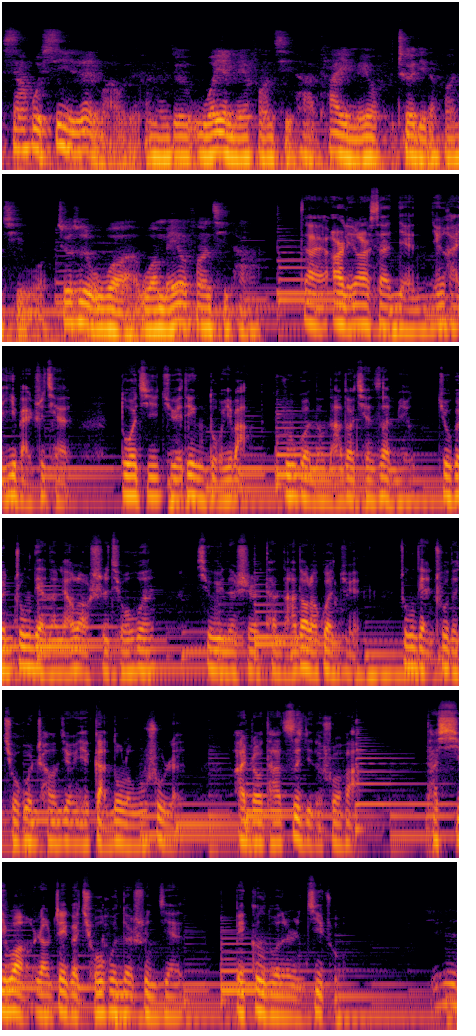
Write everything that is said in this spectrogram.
相互信任吧。我觉得可能就我也没有放弃他，他也没有彻底的放弃我，就是我我没有放弃他。在二零二三年宁海一百之前，多吉决定赌一把，如果能拿到前三名，就跟终点的梁老师求婚。幸运的是，他拿到了冠军。终点处的求婚场景也感动了无数人。按照他自己的说法，他希望让这个求婚的瞬间被更多的人记住。是，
